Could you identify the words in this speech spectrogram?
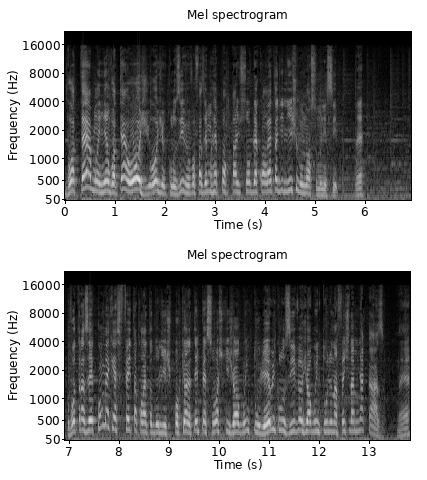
Vou até amanhã, vou até hoje, hoje inclusive, eu vou fazer uma reportagem sobre a coleta de lixo no nosso município, né? Eu vou trazer como é que é feita a coleta do lixo, porque olha, tem pessoas que jogam entulho. Eu, inclusive, eu jogo entulho na frente da minha casa, né?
